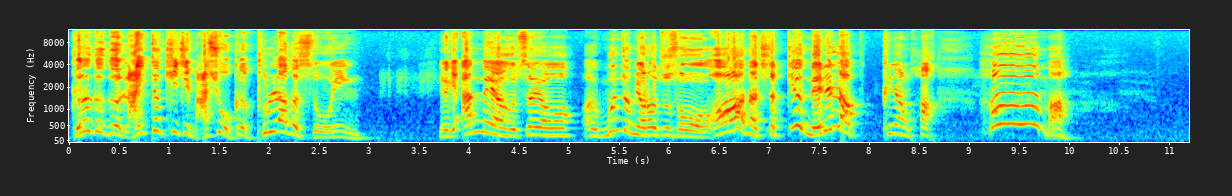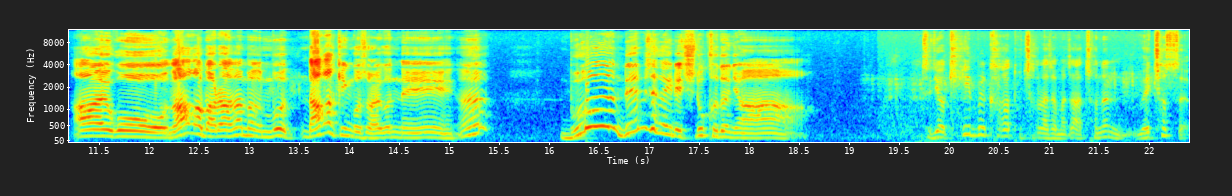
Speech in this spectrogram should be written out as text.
그 그 그 라이터 키지 마쇼 그 불나겠소잉 여기 안내양 없어요. 아, 문 좀 열어주소. 아 나 진짜 뛰어내릴라. 그냥 확하마. 아이고 나가 말 안 하면 뭐 나가 낀 것으로 알겠네. 어? 뭔 냄새가 이래 지독하더냐. 드디어 케이블카가 도착을 하자마자 저는 외쳤어요.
